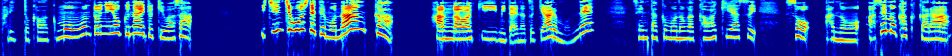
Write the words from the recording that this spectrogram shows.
パリッと乾く。もう本当に良くない時はさ、一日干しててもなんか、半乾きみたいな時あるもんね。洗濯物が乾きやすい。そう。あの、汗もかくから、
